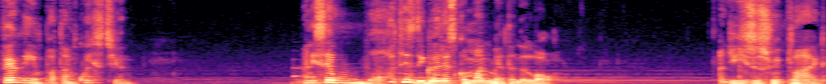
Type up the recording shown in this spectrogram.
very important question. And he said, What is the greatest commandment in the law? And Jesus replied,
